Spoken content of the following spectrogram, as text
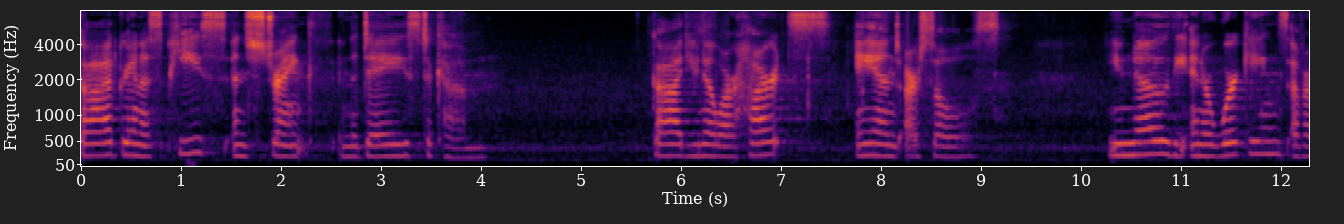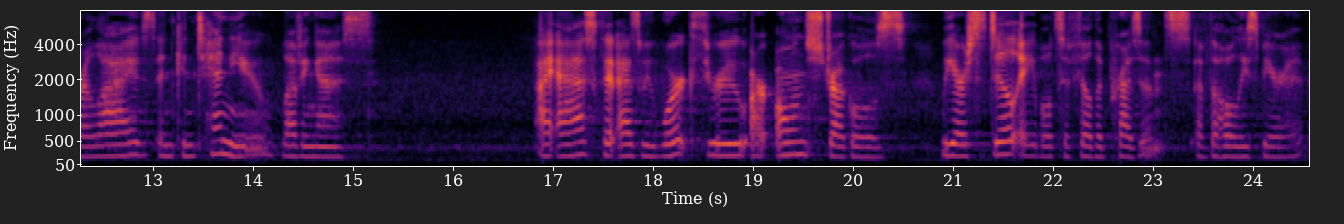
God, grant us peace and strength in the days to come. God, you know our hearts and our souls. You know the inner workings of our lives and continue loving us. I ask that as we work through our own struggles, we are still able to feel the presence of the Holy Spirit.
